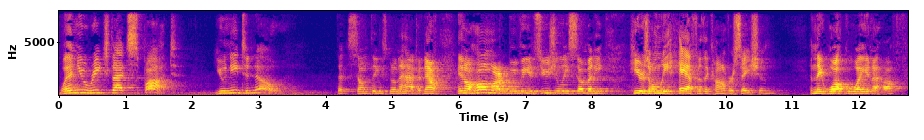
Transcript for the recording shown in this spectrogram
When you reach that spot, you need to know that something's going to happen. Now, in a Hallmark movie, it's usually somebody hears only half of the conversation and they walk away in a huff.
